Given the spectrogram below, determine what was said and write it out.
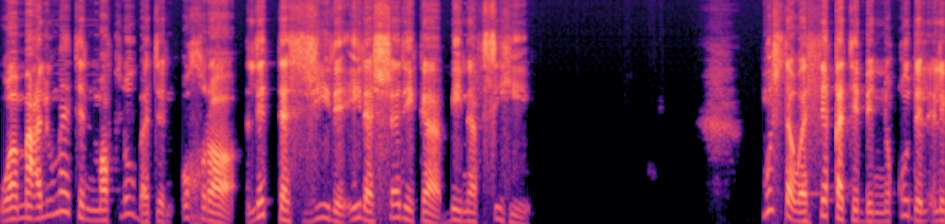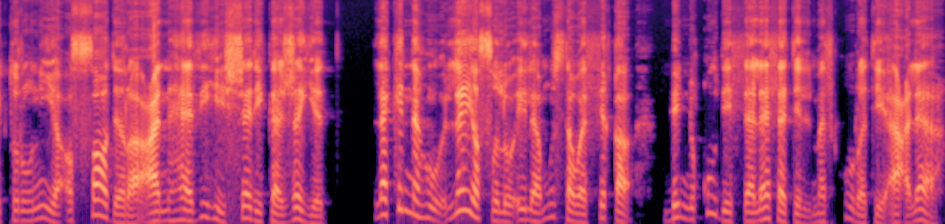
ومعلومات مطلوبة أخرى للتسجيل إلى الشركة بنفسه. مستوى الثقة بالنقود الإلكترونية الصادرة عن هذه الشركة جيد. لكنه لا يصل إلى مستوى الثقة بالنقود الثلاثة المذكورة أعلاه.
